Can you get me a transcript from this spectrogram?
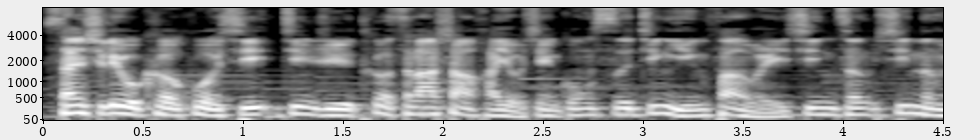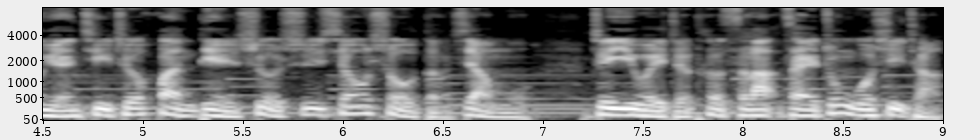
三十六氪获悉，近日特斯拉上海有限公司经营范围新增新能源汽车换电设施销售等项目。这意味着特斯拉在中国市场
